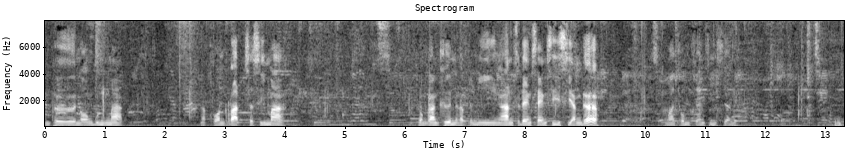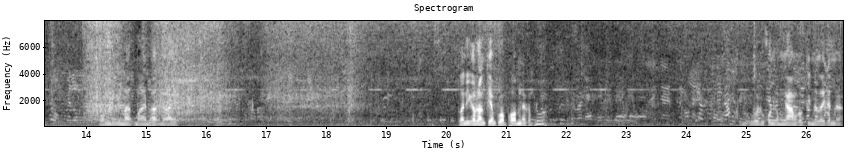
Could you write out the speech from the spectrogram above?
อำเภอหนองบุญมาก นครราชสีมา ช่วงกลางคืนนะครับ จะมีงานแสดงแสงสีเสียงเด้อ มาชมแสงสีเสียงของดีมากมายมากมาย ตอนนี้กำลังเตรียมความพร้อมนะครับลูกโอ้โหดูคนงามๆเขากินอะไรกันนะ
